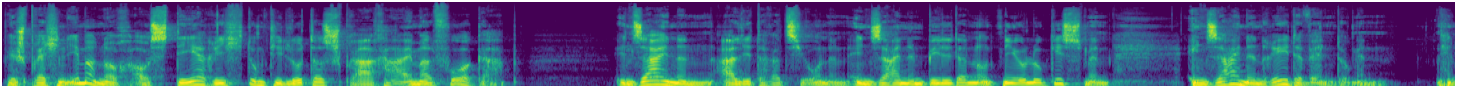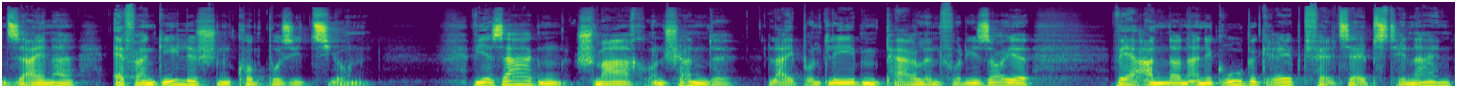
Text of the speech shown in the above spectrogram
Wir sprechen immer noch aus der Richtung, die Luthers Sprache einmal vorgab. In seinen Alliterationen, in seinen Bildern und Neologismen, in seinen Redewendungen, in seiner evangelischen Komposition. Wir sagen Schmach und Schande, Leib und Leben, Perlen vor die Säue. Wer andern eine Grube gräbt, fällt selbst hinein.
